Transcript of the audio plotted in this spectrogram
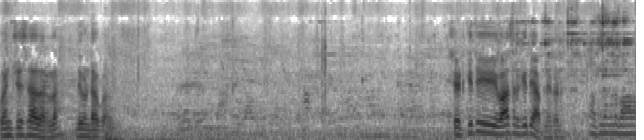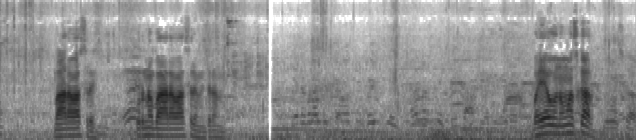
पंचवीस हजारला देऊन टाकू शेट किती वासर किती आहे आपल्याकडे? आपल्याकडे बारा. बारा वासर आहे. पूर्ण बारा वासर आहे मित्रांनो. भैया हो नमस्कार. नमस्कार.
